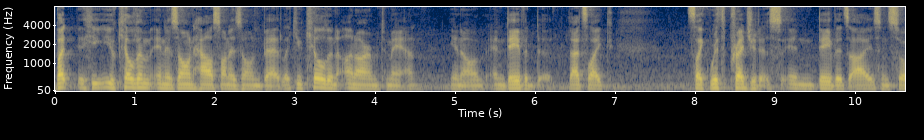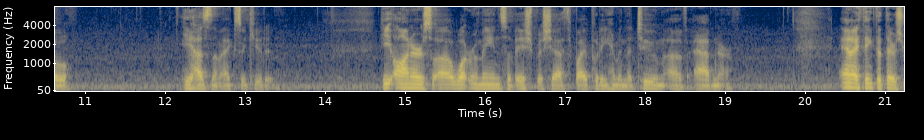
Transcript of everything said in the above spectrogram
But he, you killed him in his own house on his own bed. Like you killed an unarmed man, you know, and David, that's like, it's like with prejudice in David's eyes, and so he has them executed. he honors uh, what remains of Ishbosheth by putting him in the tomb of Abner. And I think that there's,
